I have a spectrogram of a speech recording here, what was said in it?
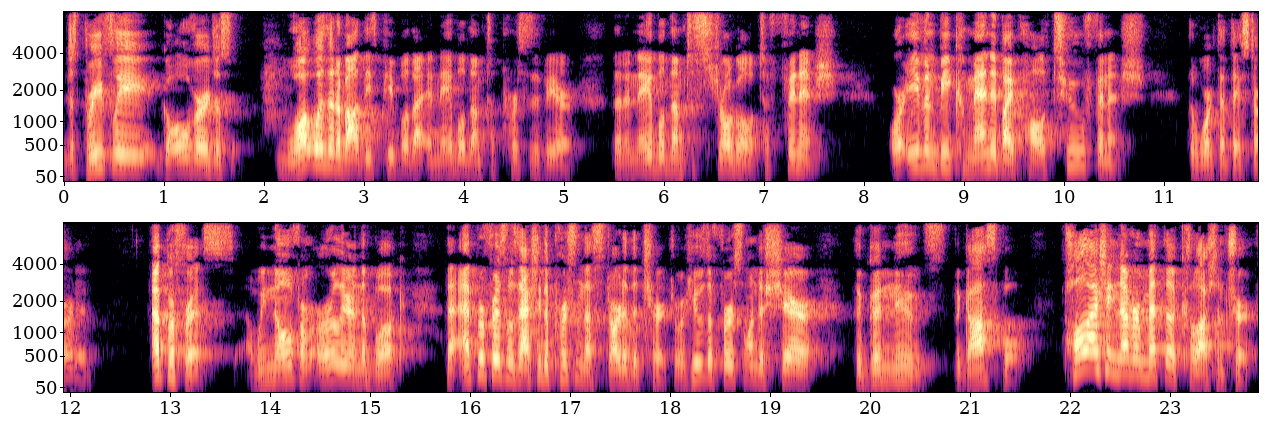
Just briefly go over just what was it about these people that enabled them to persevere, that enabled them to struggle, to finish, or even be commanded by Paul to finish the work that they started. Epaphras, we know from earlier in the book that Epaphras was actually the person that started the church, or he was the first one to share the good news, the gospel. Paul actually never met the Colossian church.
